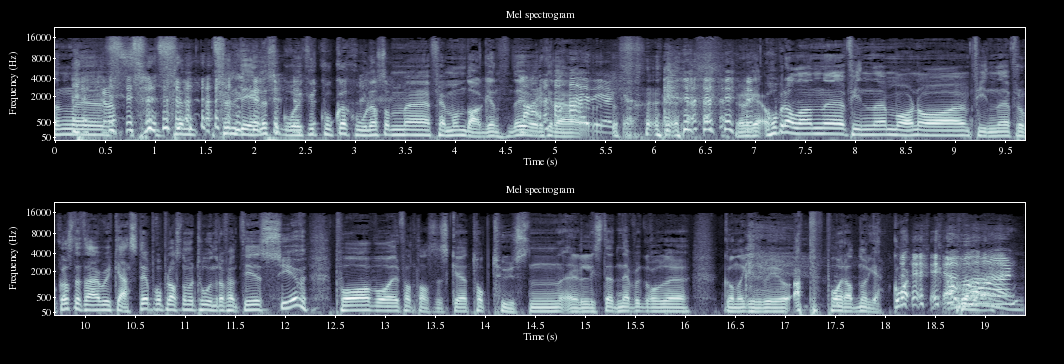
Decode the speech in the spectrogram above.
men eh, fremdeles så går ikke Coca-Cola som eh, fem om dagen. Det gjør ikke det. Nei, det gjør ikke. Håper alle har en fin morgen og en fin eh, frokost. Dette er Rick Astley på plass nummer 257 på vår fantastiske Topp 1000-liste Never Gonna, gonna Give You Up på Radio Norge. God morgen! God morgen!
